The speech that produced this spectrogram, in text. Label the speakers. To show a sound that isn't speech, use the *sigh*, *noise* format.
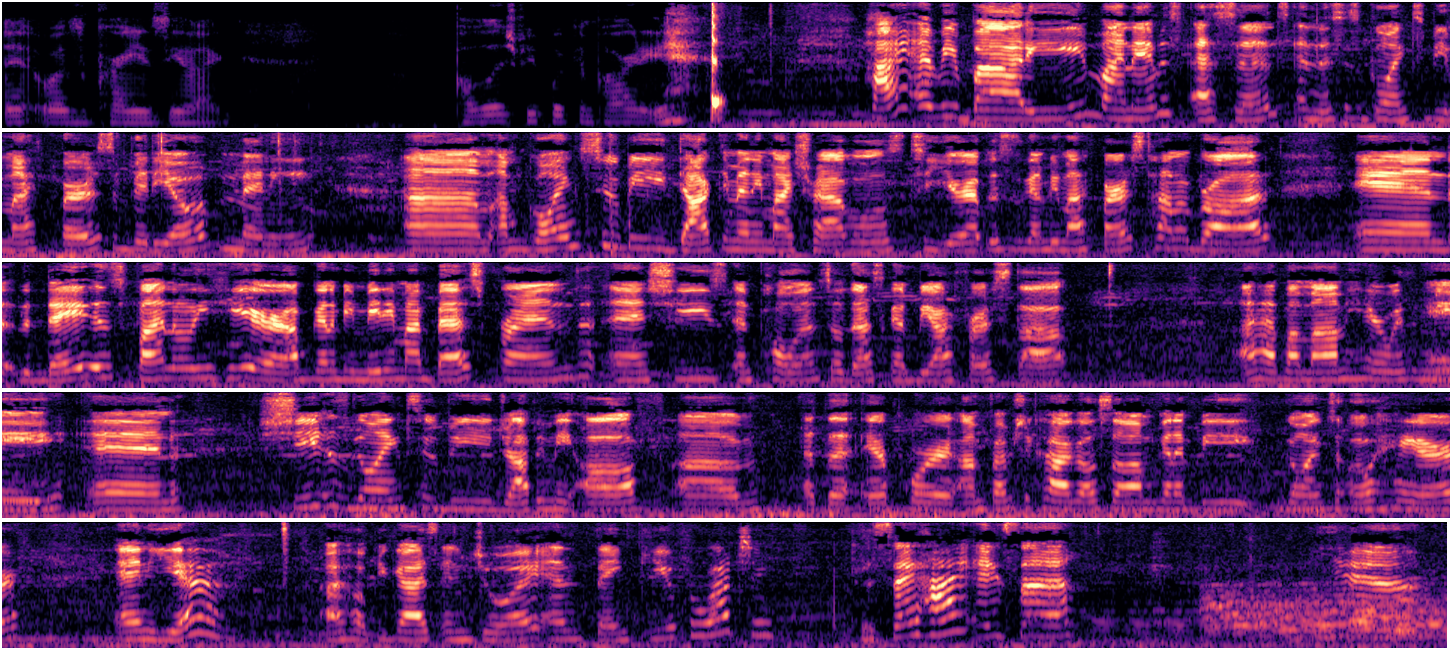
Speaker 1: it was crazy. Like, Polish people can party. *laughs* Hi everybody, my name is Essence and this is going to be my first video of many. Um, I'm going to be documenting my travels to Europe. This is going to be my first time abroad and the day is finally here. I'm going to be meeting my best friend and she's in Poland so that's going to be our first stop. I have my mom here with me hey. and she is going to be dropping me off um, at the airport. I'm from Chicago so I'm going to be going to O'Hare and yeah I hope you guys enjoy and thank you for watching. Say hi, Asa. Yeah.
